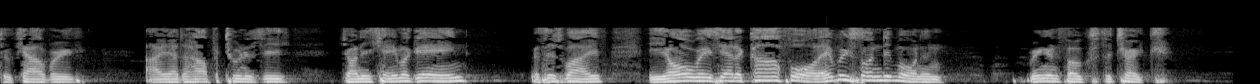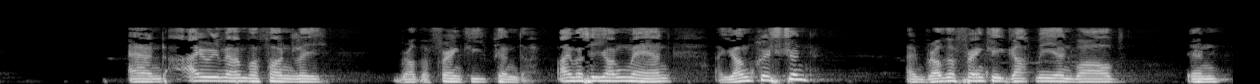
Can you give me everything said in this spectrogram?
to Calvary, I had an opportunity. Johnny came again with his wife. He always had a car full every Sunday morning bringing folks to church. And I remember fondly Brother Frankie Pinder. I was a young man a young Christian, and Brother Frankie got me involved in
